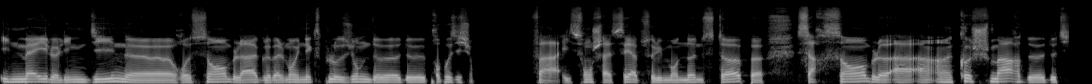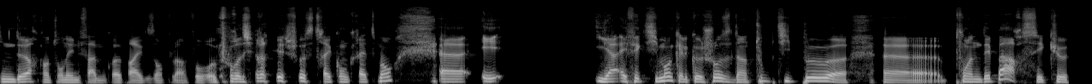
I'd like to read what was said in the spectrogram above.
email LinkedIn ressemble à globalement une explosion de, de propositions. Enfin, ils sont chassés absolument non-stop. Ça ressemble à, un cauchemar de, de, Tinder quand on est une femme, quoi, par exemple, hein, pour, pour dire les choses très concrètement. Euh, et il y a effectivement quelque chose d'un tout petit peu euh, euh, point de départ, c'est que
